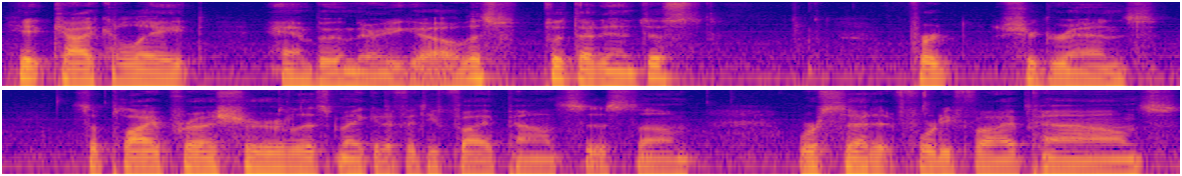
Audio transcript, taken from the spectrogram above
Hit calculate and boom, there you go. Let's put that in just for chagrins. Supply pressure. Let's make it a 55 pound system. We're set at 45 pounds.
